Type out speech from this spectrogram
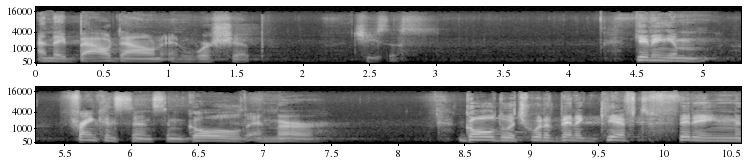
and they bow down and worship Jesus, giving him frankincense and gold and myrrh. Gold, which would have been a gift fitting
